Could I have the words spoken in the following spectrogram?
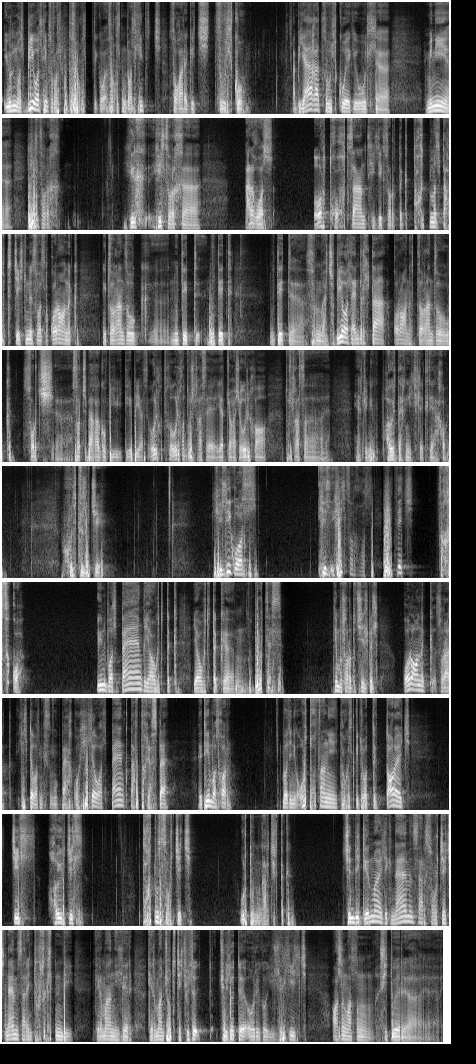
ер нь бол би бол тийм сургалтанд сургалтыг сургалтанд бол хинт ч суугаарэ гэж зөвлөхгүй. А би яагаад зөвлөхгүй вэ гэвэл миний хэл сурах хэрэг хэл сурах арга бол урт хугацаанд хэлийг сурдаг тогтмол давтчихэж түүнээс бол 3 хоног нэг нэг 600-г нүдэд нүдэд нүдэд сурна ачих. Би бол амьдралдаа 3 хоногт 600 үг сурж сурж байгаагүй би. Тэгээ би бас өөрийнхөө зөвхөн өөрийнхөө туршлагаас ярьж байгаа шүү. Өөрийнхөө туршлагаас ярьж нэг хоёр дахин хэлчихлээ. Гэхдээ яах вэ? Хүлцэл үчи. Хилийг бол хил хил сурах бол хизээч зогсохгүй. Энэ бол байнга явагддаг явагддаг процесс. Тийм болохоор одоо жишээлбэл 3 хоног сураад хилтэй болно гэсэн үг байхгүй. Хилээ бол байнга давтах ёстой. Тэгээ тийм болохоор бол энийг урт хугацааны тоглолт гэж боддог. Дор ээж жил 2 жил тогтмол сурж иж үр дүн гарч ирдэг. Жишээ нь би герман хэлийг 8 сар сурж иж 8 сарын төгсгөлт нь би герман хэлээр германчууд ч чөлөөдөө өөрийгөө илэрхийлж олон олон сэдвээр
